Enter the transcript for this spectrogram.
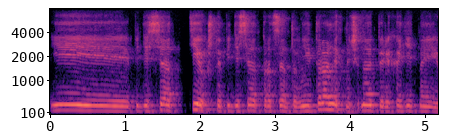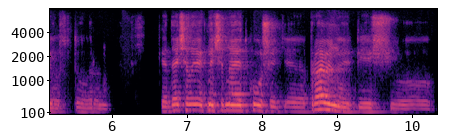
И 50, тех, что 50% нейтральных, начинают переходить на ее сторону. Когда человек начинает кушать э, правильную пищу,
